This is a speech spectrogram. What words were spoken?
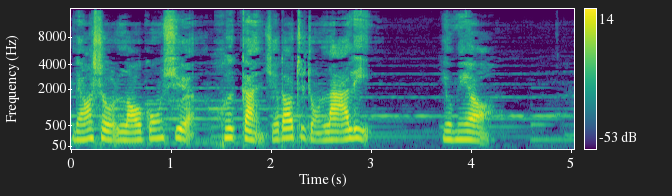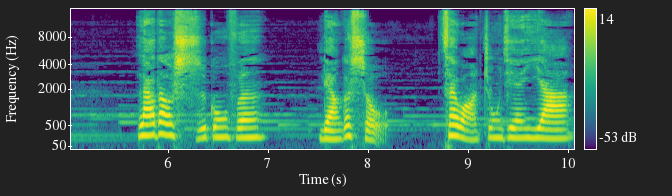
两手劳宫穴会感觉到这种拉力，有没有？拉到十公分，两个手再往中间压，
